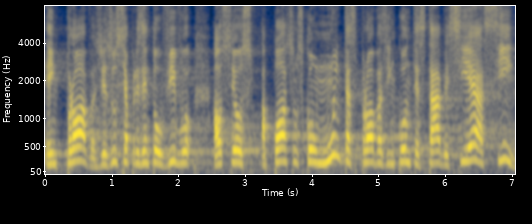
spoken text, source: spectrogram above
em provas. Jesus se apresentou vivo aos seus apóstolos com muitas provas incontestáveis. Se é assim,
